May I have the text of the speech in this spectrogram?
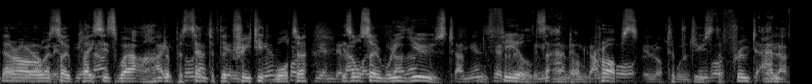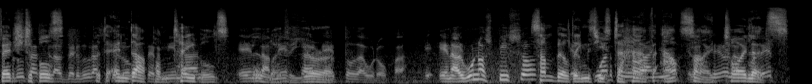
there are also places where 100% of the treated water is also reused in fields and on crops to produce the fruit and vegetables that end up on tables. Some buildings used to have outside toilets.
